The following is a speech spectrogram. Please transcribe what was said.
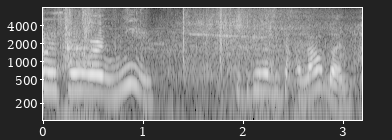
So if it weren't me, it's gonna be the kalaban.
